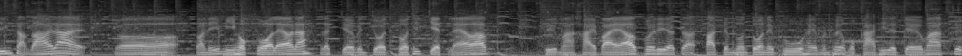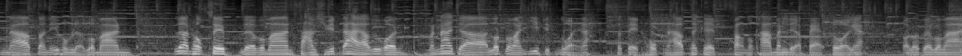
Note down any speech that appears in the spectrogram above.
จริง 3 ดาวให้ได้ก็ตอนนี้มี 6 ตัวแล้วนะ แล้วเจอเป็นตัวตัวที่ 7 แล้วครับ ซื้อมาขายไปครับเพื่อที่จะตัดจำนวนตัวในพูลให้มันเพิ่มโอกาสที่จะเจอมากขึ้นนะครับ ตอนนี้ผมเหลือประมาณเลือด 60 เหลือประมาณ 3 ชีวิตได้ครับทุกคน มันน่าจะลดประมาณ 20 หน่วยนะ สเตจ6นะครับ ถ้าเกิดฝั่งตรงข้ามมันเหลือ 8 ตัวเงี้ย ก็ลดไปประมาณ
